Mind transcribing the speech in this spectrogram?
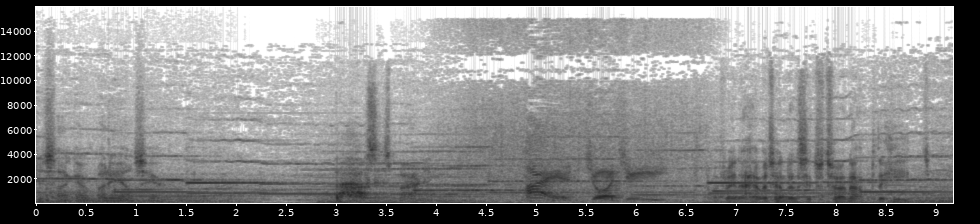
Just like everybody else here. The house is burning. Hi, Georgie. I'm afraid I have a tendency to turn up the heat.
